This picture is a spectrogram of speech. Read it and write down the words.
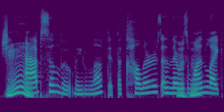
She Mm. absolutely loved it. The colors, and there was Mhm. one like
